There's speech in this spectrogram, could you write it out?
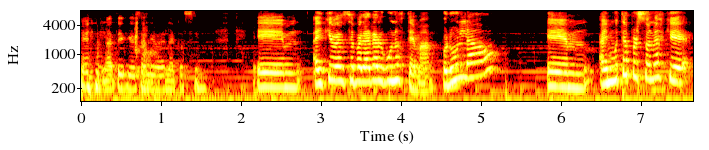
El mate que salió de la cocina. Em, hay que separar algunos temas. Por un lado, em, hay muchas personas que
